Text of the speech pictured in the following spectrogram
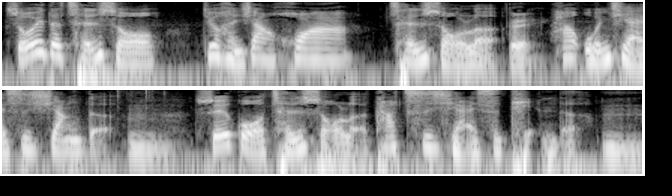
所谓的成熟，就很像花成熟了，对它闻起来是香的；嗯水果成熟了，它吃起来是甜的。嗯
